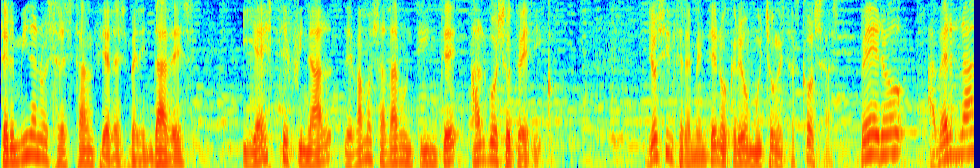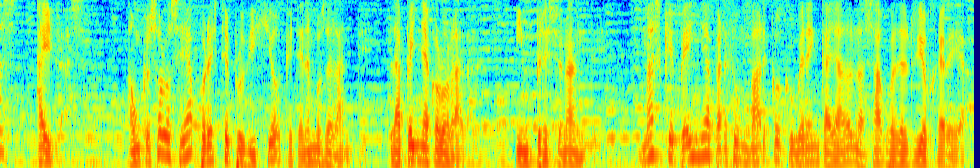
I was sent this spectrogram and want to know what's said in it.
Termina nuestra estancia en las merindades y a este final le vamos a dar un tinte algo esotérico. Yo sinceramente no creo mucho en estas cosas, pero a verlas, haylas. Aunque solo sea por este prodigio que tenemos delante, la Peña Colorada. Impresionante. Más que peña parece un barco que hubiera encallado en las aguas del río Jerea.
